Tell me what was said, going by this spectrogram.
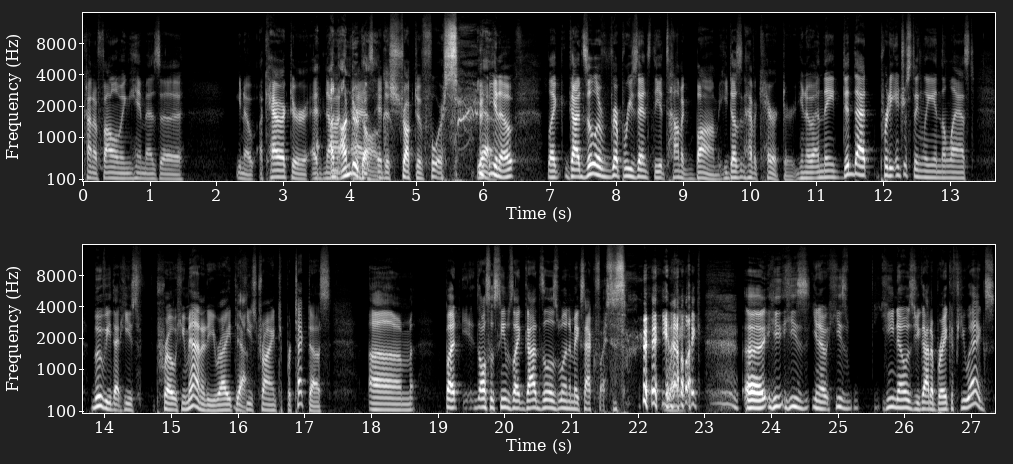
kind of following him as a, you know, a character and not as underdog. a destructive force. Yeah. you know, like Godzilla represents the atomic bomb. He doesn't have a character, you know, and they did that pretty interestingly in the last movie that he's pro humanity, right? That Yeah. he's trying to protect us. Um, but it also seems like Godzilla's willing to make sacrifices. you know, like uh, he he's you know he's he knows you got to break a few eggs.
